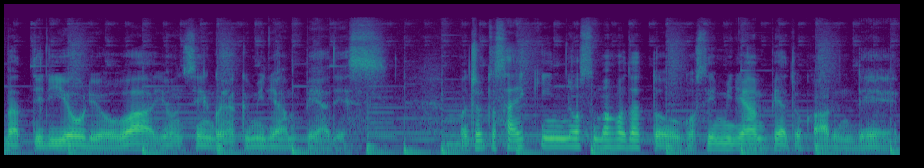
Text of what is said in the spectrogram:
バッテリー容量は 4500mAh です、ま、ちょっと最近のスマホだと 5000mAh とかあるんで、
